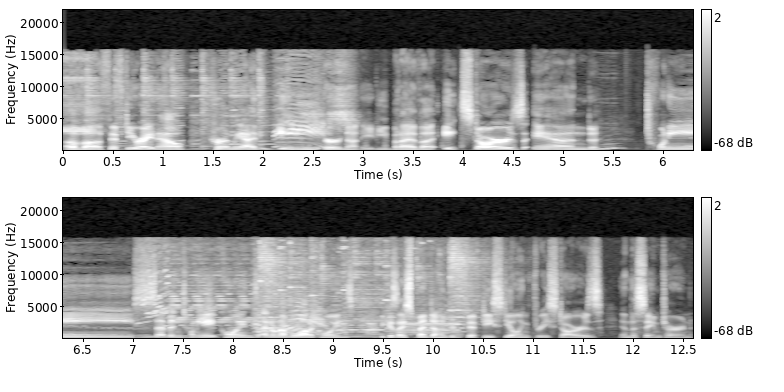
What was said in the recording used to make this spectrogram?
of uh, 50 right now. Currently, I have 80, or not 80, but I have uh, 8 stars and 27, 28 coins. I don't have a lot of coins because I spent 150 stealing 3 stars in the same turn.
